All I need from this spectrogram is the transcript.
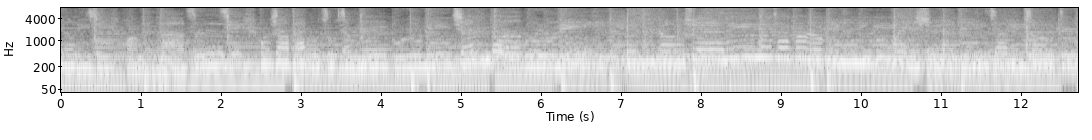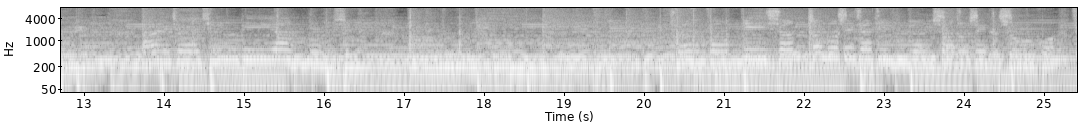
牛力气黄焖辣子鸡红烧排骨醋酱鱼不如你全都不如你冰糖雪梨梅菜扣肉饼柠檬雪碧椒盐九肚鱼白酒青啤慕不如你春风觅香穿过谁家庭院捎走谁的收获自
